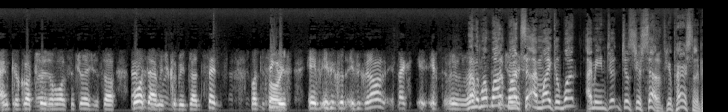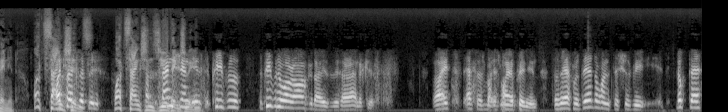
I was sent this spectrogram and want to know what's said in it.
and could go through the whole situation. So more damage could be done since. But the thing is, if, if you could, if you could all like, if, if Well, then what, what, what's, uh, Michael, what, I mean, ju- just yourself, your personal opinion. What personal sanctions, opinion- what sanctions do you think should sanction be? is the people, the people who are organising this are anarchists, right? That's my, is my opinion. So therefore, they're the ones that should be looked at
